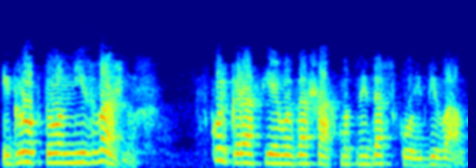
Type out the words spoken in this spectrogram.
Игрок-то он не из важных. Сколько раз я его за шахматной доской бивал».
